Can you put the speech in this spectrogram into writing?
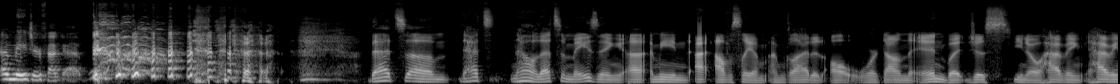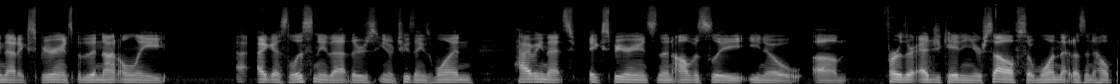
a major fuck up that's um that's no that's amazing. Uh, i mean I, obviously I'm, I'm glad it all worked out in the end but just you know having having that experience but then not only I, I guess listening to that there's you know two things. One having that experience and then obviously you know um, further educating yourself so one that doesn't help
